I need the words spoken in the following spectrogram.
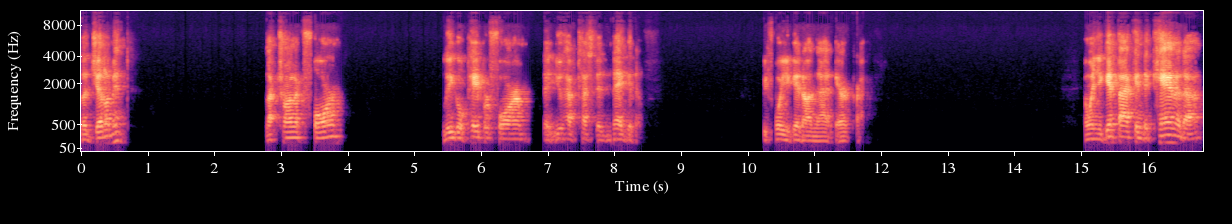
legitimate, electronic form, legal paper form that you have tested negative before you get on that aircraft. And when you get back into Canada,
